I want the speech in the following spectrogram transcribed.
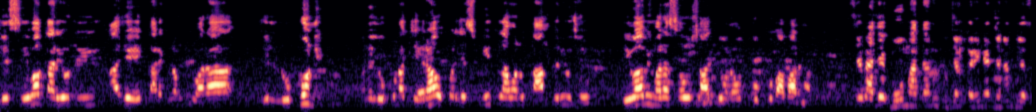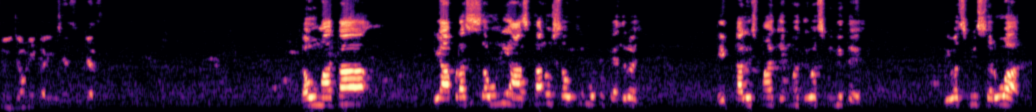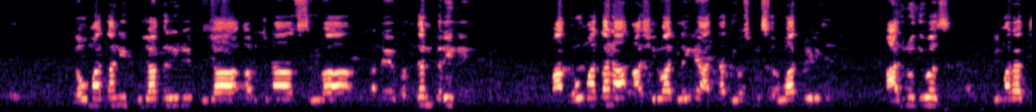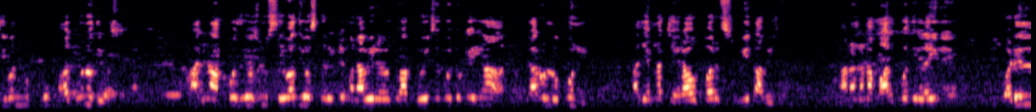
જે સેવા કાર્યોને આજે કાર્યક્રમ દ્વારા જે લોકોને અને લોકોના ચહેરા ઉપર જે સ્મિત લાવવાનું કામ કર્યું છે એવા બી મારા સૌ સાથીઓનો ખૂબ ખૂબ આભાર માનું છું. સાહેબ આજે ગૌ માતાનું પૂજન કરીને જન્મદિવસની ઉજવણી કરી છે. શું કહેશો? ગૌ માતા એ આપણા સૌની આસ્થાનું સૌથી મોટું કેન્દ્ર છે. એકતાલીસમાં જન્મદિવસ નિમિત્તે દિવસની શરૂઆત ગૌ માતાની પૂજા કરીને, પૂજા અર્ચના, સેવા અને વંદન કરીને માં ગૌ માતાના આશીર્વાદ લઈને આજના દિવસની શરૂઆત કરી છે. આજનો દિવસ એ મારા જીવનનો ખૂબ મહત્વનો દિવસ છે. આજનો આખો દિવસ હું સેવા દિવસ તરીકે મનાવી રહ્યો છું. આપ જોઈ શકો છો કે અહીંયા હજારો લોકોને આજે એમના ચહેરા ઉપર સ્મિત આવી છે. નાના નાના બાળકોથી લઈને વડીલ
